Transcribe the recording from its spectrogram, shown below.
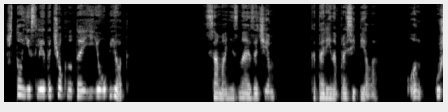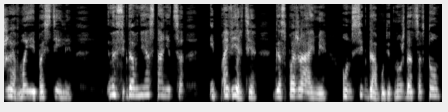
Что, если эта чокнутая ее убьет? Сама не зная зачем, Катарина просипела. «Он уже в моей постели навсегда в ней останется. И поверьте, госпожа Айми, он всегда будет нуждаться в том,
